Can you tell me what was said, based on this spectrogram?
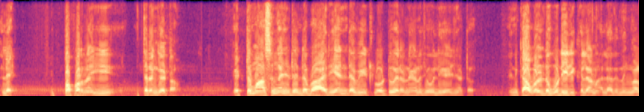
അല്ലേ? ഇപ്പൊ പറഞ്ഞ ഈ ഉത്തരം കേട്ടോ. എട്ട് മാസം കഴിഞ്ഞിട്ട് എന്റെ ഭാര്യ എന്റെ വീട്ടിലോട്ട് വരണയാണ് ജോലി കഴിഞ്ഞിട്ട്. എനിക്ക് അവളുടെ കൂടെ ഇരിക്കലാണ്. അല്ലാതെ നിങ്ങൾ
